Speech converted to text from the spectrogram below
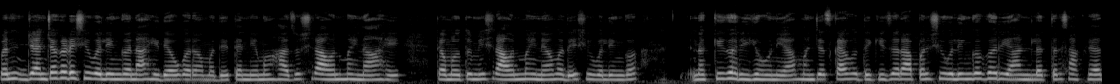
पण ज्यांच्याकडे शिवलिंग नाही देवघरामध्ये त्यांनी मग हा जो श्रावण महिना आहे त्यामुळे तुम्ही श्रावण महिन्यामध्ये शिवलिंग नक्की घरी घेऊन या. म्हणजेच काय होते की जर आपण शिवलिंग घरी आणलं तर साक्षात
